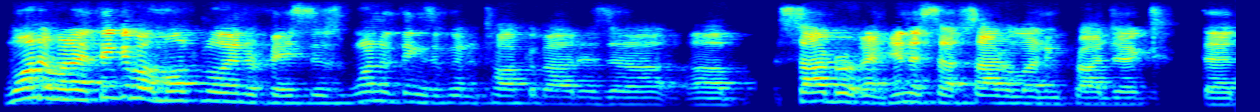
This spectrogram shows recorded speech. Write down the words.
one, when I think about multiple interfaces, one of the things I'm going to talk about is a, a cyber, an NSF cyber learning project that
